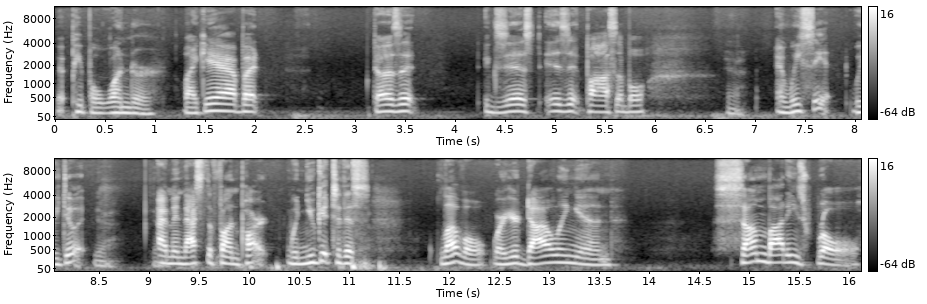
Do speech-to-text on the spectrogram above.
that people wonder like, yeah, but does it exist? Is it possible? Yeah. And we see it, we do it. Yeah. I mean, that's the fun part. When you get to this level where you're dialing in somebody's role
